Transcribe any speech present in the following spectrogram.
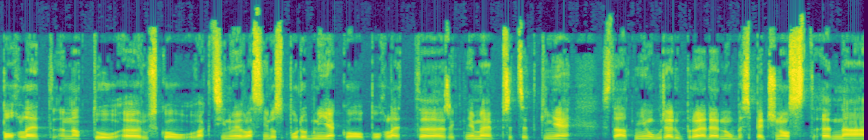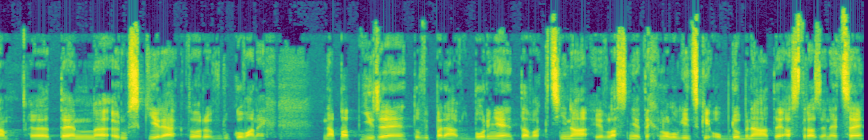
pohled na tu eh, ruskou vakcínu je vlastně dost podobný jako pohled, eh, řekněme, předsedkyně státního úřadu pro jadernou bezpečnost na ten ruský reaktor v Dukovanech. Na papíře to vypadá výborně, ta vakcína je vlastně technologicky obdobná té AstraZeneca.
